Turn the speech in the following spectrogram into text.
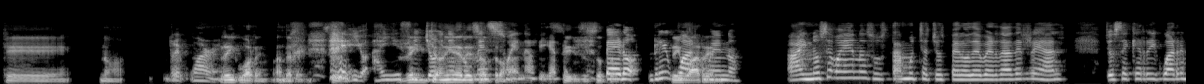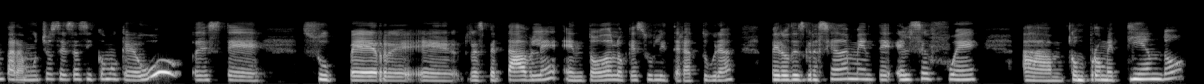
que no, Rick Warren. Rick Warren, ándale. ay, ese Rick Joyner no me suena, fíjate. pero Rick, Warren, bueno, ay, no se vayan a asustar, muchachos, pero de verdad es real. Yo sé que Rick Warren para muchos es así como que, uh, este, súper eh, respetable en todo lo que es su literatura, pero desgraciadamente él se fue comprometiendo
